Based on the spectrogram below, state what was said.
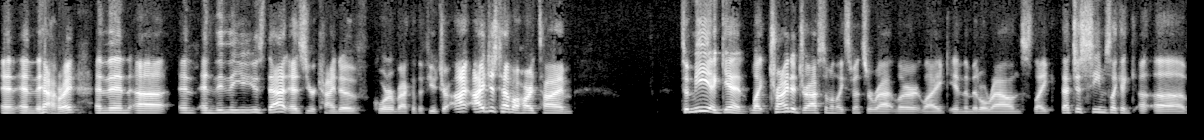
and and yeah, right. And then uh, and and then you use that as your kind of quarterback of the future. I I just have a hard time. To me, again, like trying to draft someone like Spencer Rattler, like in the middle rounds, like that just seems like a a, uh,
